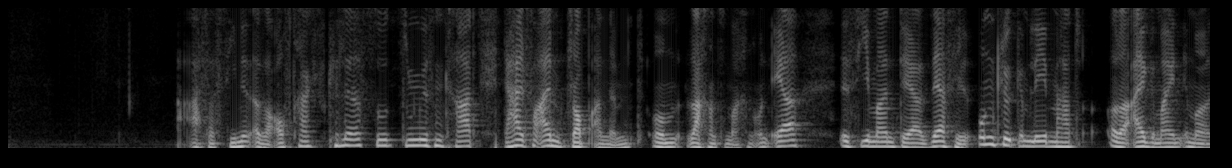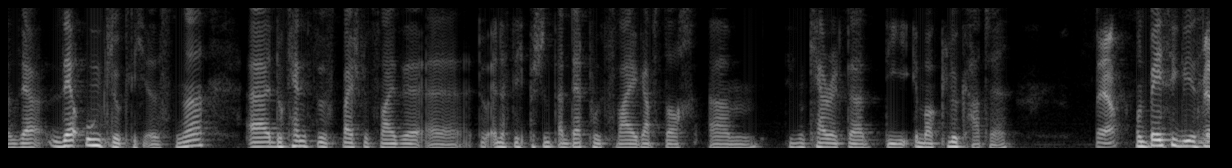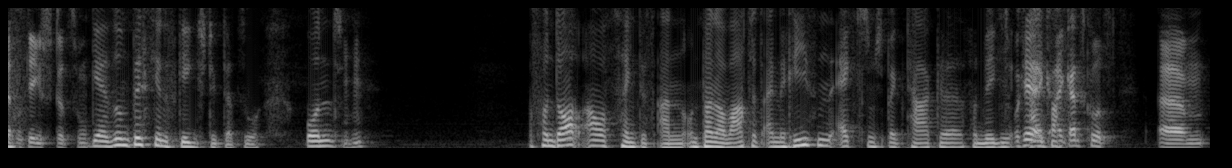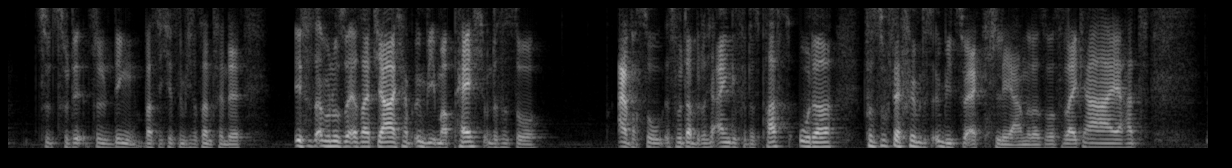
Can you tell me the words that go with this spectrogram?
Assassine, also Auftragskiller ist so zu einem gewissen Grad, der halt vor allem Job annimmt, um Sachen zu machen. Und er ist jemand, der sehr viel Unglück im Leben hat oder allgemein immer sehr, sehr unglücklich ist. Ne? Äh, du kennst es beispielsweise, äh, du erinnerst dich bestimmt an Deadpool 2, gab es doch ähm, diesen Charakter, die immer Glück hatte. Ja. Und basically ist Wer ist es das Gegenstück dazu? ja, so ein bisschen das Gegenstück dazu. Und Mhm. von dort aus fängt es an und man erwartet ein riesen Action-Spektakel von wegen Okay, ganz kurz. Ähm, zu, zu, zu dem Ding, was ich jetzt nämlich interessant finde. Ist es einfach nur so, er sagt, ja, ich habe irgendwie immer Pech und das ist so einfach so, es wird damit durch eingeführt, das passt. Oder versucht der Film das irgendwie zu erklären oder sowas. Like, ah, er hat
